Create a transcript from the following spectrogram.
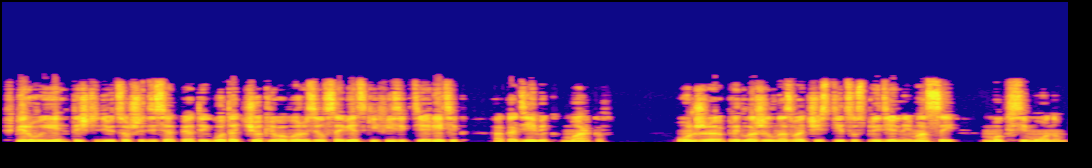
впервые, 1965 год, отчетливо выразил советский физик-теоретик, академик Марков. Он же предложил назвать частицу с предельной массой максимоном.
